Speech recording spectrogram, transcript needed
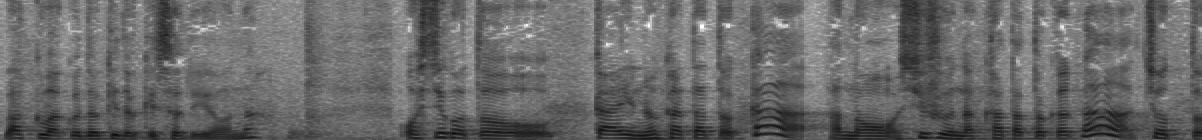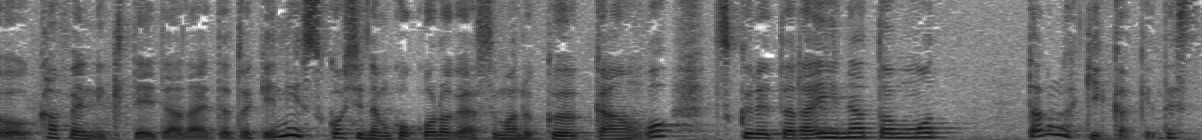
ワクワクドキドキするようなお仕事帰りの方とかあの主婦の方とかがちょっとカフェに来ていただいた時に少しでも心が休まる空間を作れたらいいなと思ったのがきっかけです。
